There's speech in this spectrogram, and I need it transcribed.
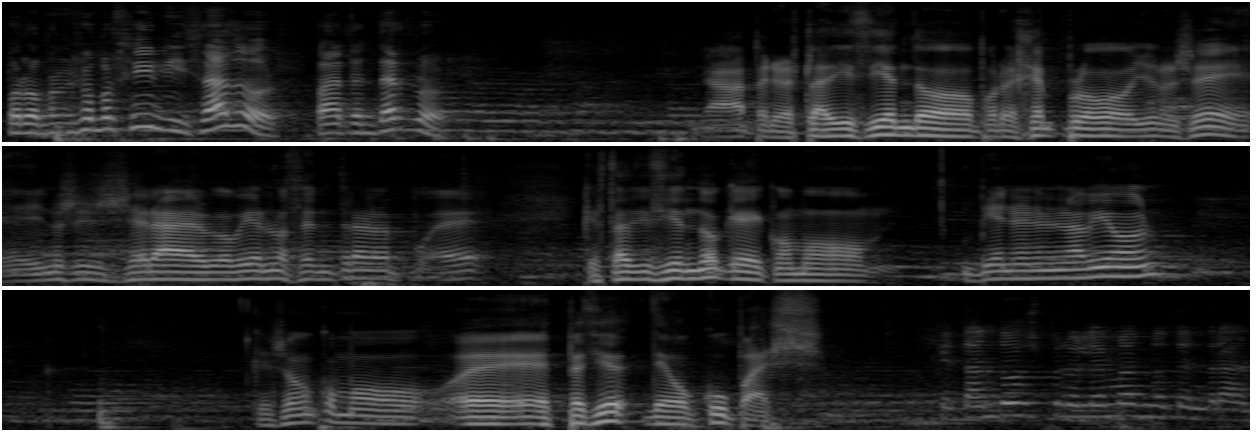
por lo menos somos civilizados para atenderlos. Ah, pero está diciendo, por ejemplo, yo no sé, no sé si será el gobierno central, pues, que está diciendo que como vienen en avión, que son como eh, especie de ocupas, tantos problemas no tendrán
